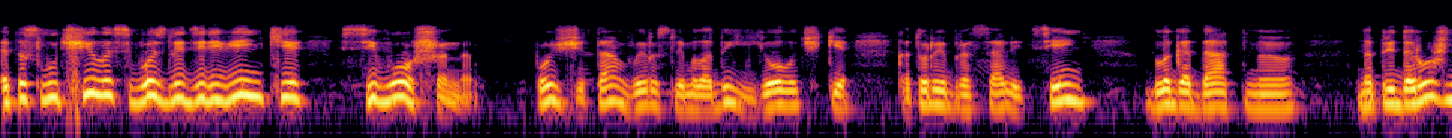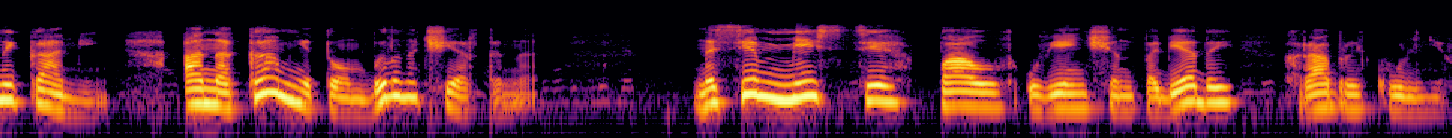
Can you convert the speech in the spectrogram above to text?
Это случилось возле деревеньки Сивошина. Позже там выросли молодые елочки, которые бросали тень благодатную на придорожный камень, а на камне том было начертано «На всем месте пал, увенчан победой, храбрый Кульнев»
